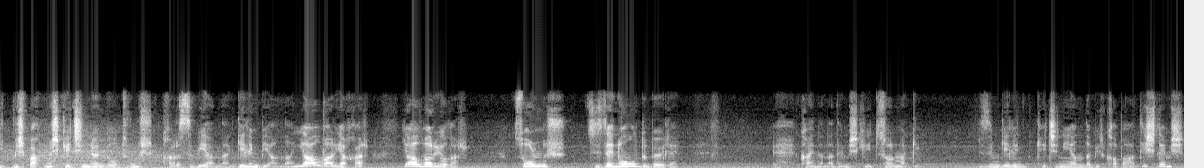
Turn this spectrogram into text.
Gitmiş bakmış keçinin önünde oturmuş karısı bir yandan gelin bir yandan yalvar yakar yalvarıyorlar. Sormuş size ne oldu böyle? Eh, kaynana demiş ki hiç sorma ki bizim gelin keçinin yanında bir kabahat işlemiş.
